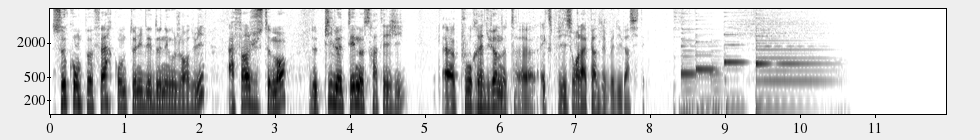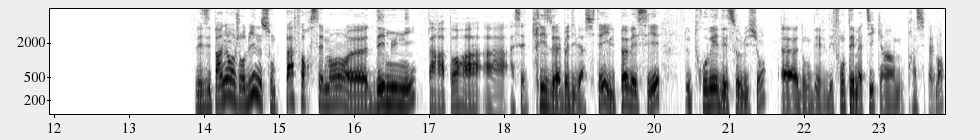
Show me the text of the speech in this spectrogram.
ce qu'on peut faire compte tenu des données aujourd'hui, afin justement de piloter nos stratégies euh, pour réduire notre euh, exposition à la perte de biodiversité. Les épargnants aujourd'hui ne sont pas forcément euh, démunis par rapport à, cette crise de la biodiversité. Ils peuvent essayer de trouver des solutions, euh, donc des, fonds thématiques hein, principalement,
